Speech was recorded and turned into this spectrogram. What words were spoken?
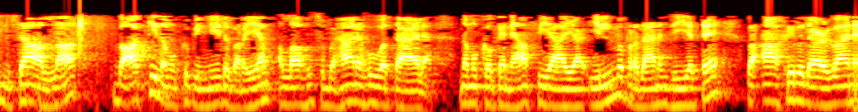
ഇൻഷാ അള്ളാ ബാക്കി നമുക്ക് പിന്നീട് പറയാം. അള്ളാഹു സുബാനഹുവത്തായ നമുക്കൊക്കെ നാഫിയായ ഇൽമ പ്രദാനം ചെയ്യട്ടെ. വ ആഖിറു ദഅ്വാന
